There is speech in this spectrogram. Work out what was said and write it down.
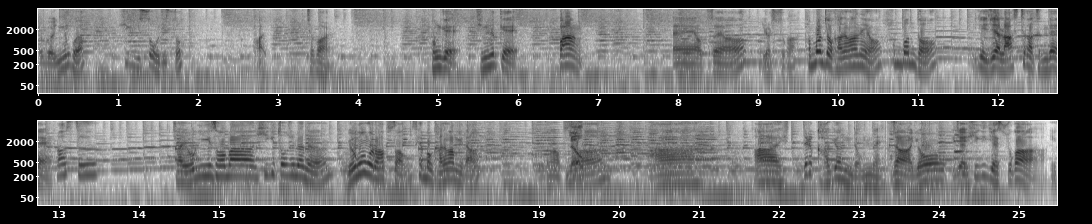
여기 뭐 있는 거야? 희귀 있어 어디 있어? 아 제발 번개 뒤늦게 빵! 에 없어요 이럴 수가 한 번 더 가능하네요 한 번 더 이게 이제 last 같은데 last 자 여기서만 희귀 떠주면은 영웅으로 합성 세 번 가능합니다 어, 없어 아 아, 뜰 각이었는데 없네. 자, 영, 이제 희귀 개수가, 이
